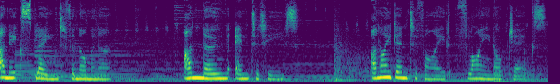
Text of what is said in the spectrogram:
Unexplained phenomena, unknown entities, unidentified flying objects,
